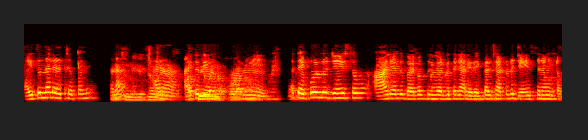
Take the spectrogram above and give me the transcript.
అవుతుందా లేదా చెప్పండి? అయితే దేవుడు. అయితే ఎప్పుడు నువ్వు జయిస్తావు ఆయన ఎందుకు భయభక్తులు కలిగితే ఆయన రెక్కలు చాటుంటే జయిస్తూనే ఉంటాం.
